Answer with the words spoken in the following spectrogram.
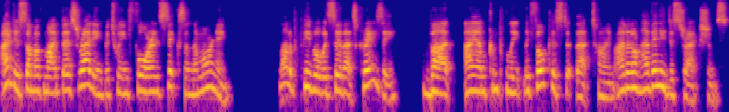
I do some of my best writing between four and six in the morning. A lot of people would say that's crazy, but I am completely focused at that time. I don't have any distractions.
